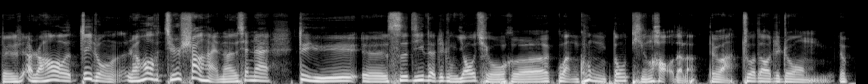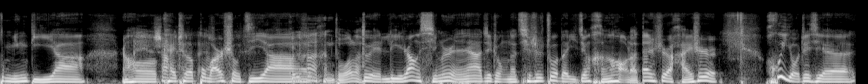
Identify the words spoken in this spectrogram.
对，然后这种，然后其实上海呢，现在对于呃司机的这种要求和管控都挺好的了，对吧？做到这种呃不鸣笛呀、然后开车不玩手机呀、规范很多了。对礼让行人啊这种的，其实做的已经很好了，但是还是会有这些。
